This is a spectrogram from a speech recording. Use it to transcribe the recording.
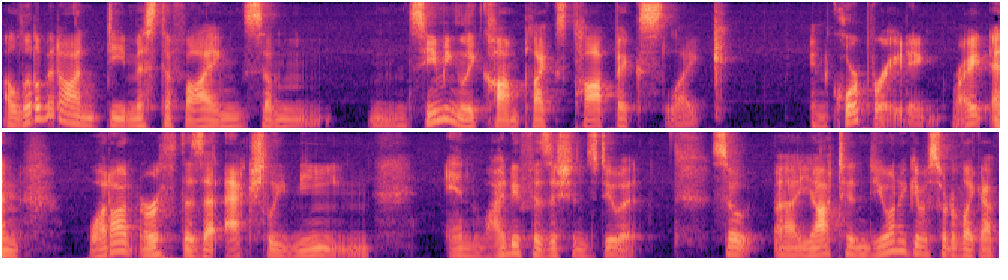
a little bit on demystifying some mm, seemingly complex topics like incorporating, right? And what on earth does that actually mean? and why do physicians do it? So, uh, Yatin, do you want to give us sort of like a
